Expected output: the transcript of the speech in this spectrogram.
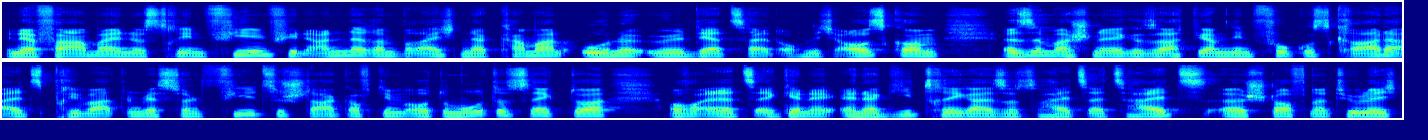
in der Pharmaindustrie, in vielen, vielen anderen Bereichen, da kann man ohne Öl derzeit auch nicht auskommen. Es ist immer schnell gesagt, wir haben den Fokus gerade als Privatinvestoren viel zu stark auf dem Automotive-Sektor, auch als Energieträger, also als, als Heizstoff natürlich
